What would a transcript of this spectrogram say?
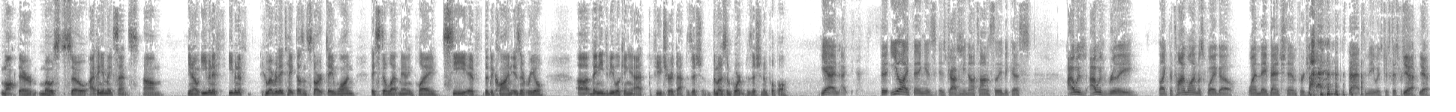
mock there most, so I think it makes sense. Um, you know, even if even if whoever they take doesn't start day one, they still let Manning play, see if the decline isn't real. Uh, they need to be looking at the future at that position, the most important position in football. Yeah, and I, the Eli thing is is driving me nuts, honestly, because I was I was really like the timeline was fuego when they benched him for Geno. that to me was just disrespectful. Yeah, yeah.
